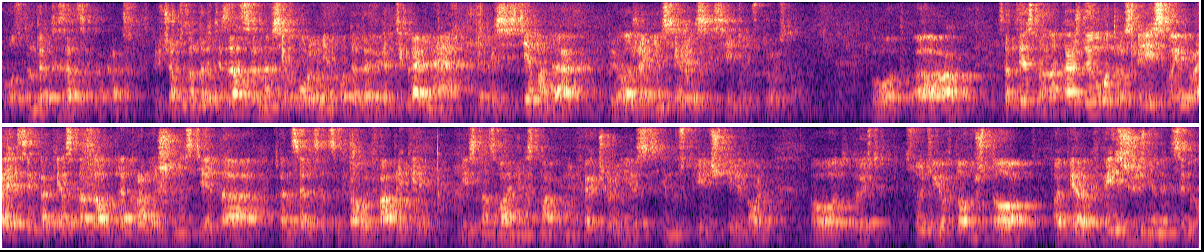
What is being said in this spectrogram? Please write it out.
вот стандартизация как раз. Причем стандартизация на всех уровнях, вот эта вертикальная экосистема, да, приложения, сервисы, сети, устройства. Вот. А, соответственно, на каждой отрасли есть свои проекции, как я сказал, для промышленности это концепция цифровой фабрики, есть название Smart Manufacturing, есть индустрия 4.0. Вот, то есть суть ее в том, что, во-первых, весь жизненный цикл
